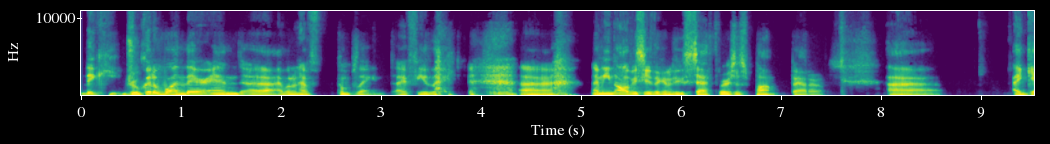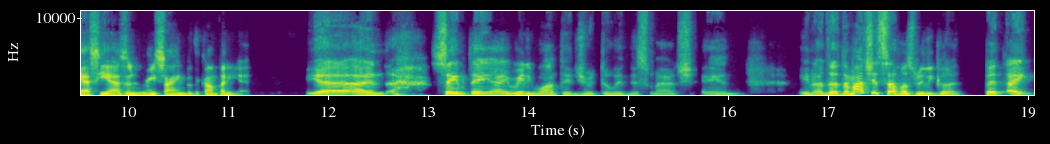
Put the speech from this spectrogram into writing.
like he, Drew could have won there, and uh, I wouldn't have complained. I feel like, uh, I mean, obviously they're gonna do Seth versus Punk, but uh, I guess he hasn't re-signed with the company yet. Yeah, and same thing. I really wanted Drew to win this match, and you know the, the match itself was really good, but I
